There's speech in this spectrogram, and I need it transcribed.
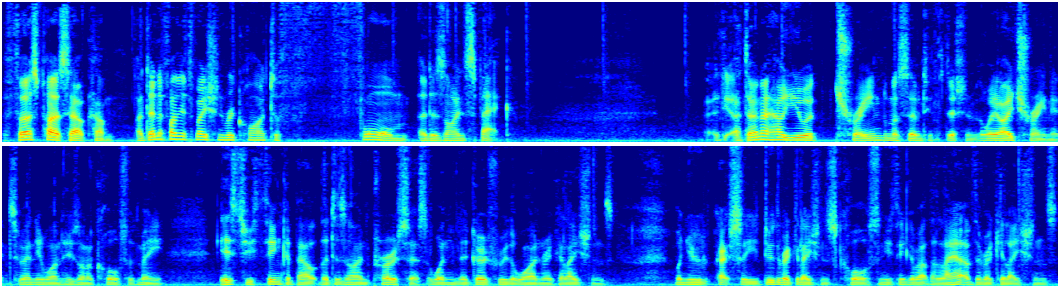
The first part is outcome. Identify the information required to form a design spec. I don't know how you were trained on the 17th edition, but the way I train it to anyone who's on a course with me is to think about the design process when you go through the wiring regulations when you actually do the regulations course and you think about the layout of the regulations,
